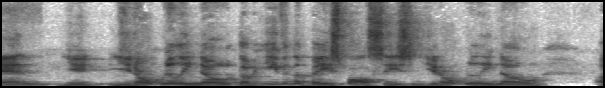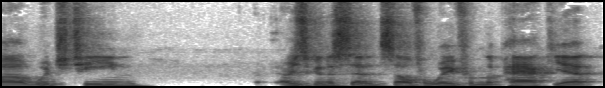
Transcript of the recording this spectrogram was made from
and you you don't really know the even the baseball season. You don't really know uh, which team is going to set itself away from the pack yet.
